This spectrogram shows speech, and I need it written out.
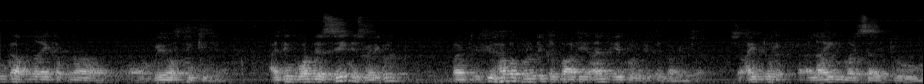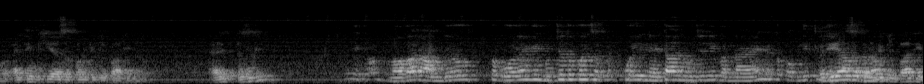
उनका अपना एक अपना वे ऑफ़ थिंकिंग है। I think what they saying is very good but if you have a political party I am a political by nature so I don't align my self to I think he has a political party now Baba Ramdev तो बोल रहे हैं कि मुझे तो कोई कोई नेता मुझे नहीं बनना है मैं तो पब्लिक But he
